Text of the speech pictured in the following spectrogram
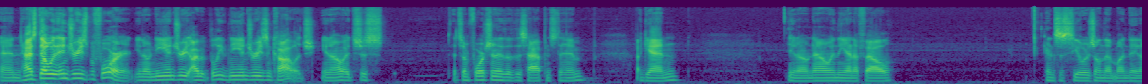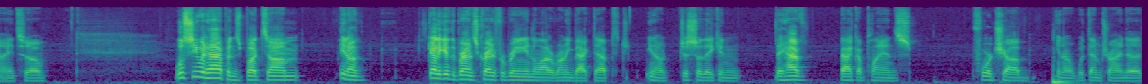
and has dealt with injuries before. You know, knee injury, I believe knee injuries in college. You know, it's just it's unfortunate that this happens to him again. You know, now in the NFL against the Steelers on that Monday night. So we'll see what happens, but um, you know, got to give the Browns credit for bringing in a lot of running back depth. You know, just so they can they have backup plans for Chubb. You know, with them trying to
